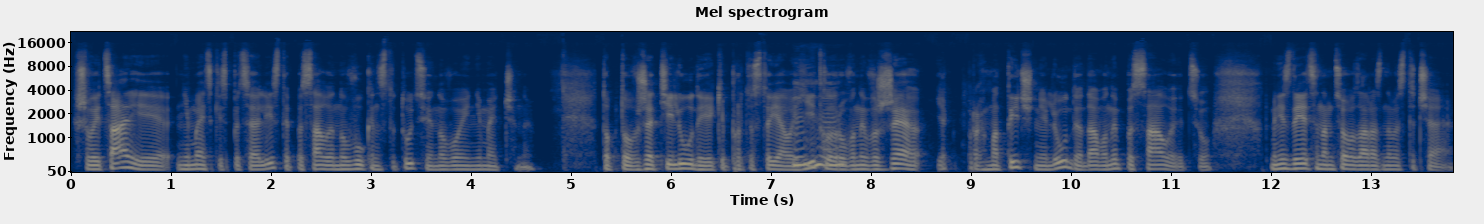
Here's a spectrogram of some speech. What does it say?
в Швейцарії німецькі спеціалісти писали нову конституцію нової Німеччини. Тобто, вже ті люди, які протистояли mm Гітлеру, вони вже як прагматичні люди, да, вони писали цю. Мені здається, нам цього зараз не вистачає.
